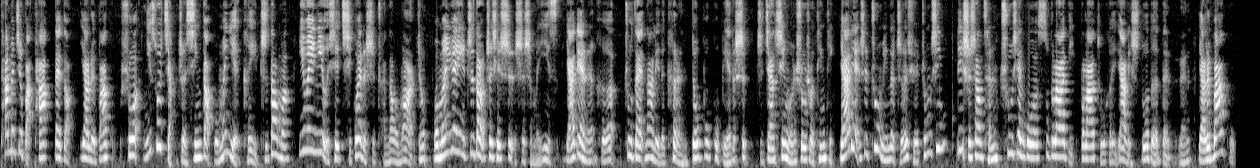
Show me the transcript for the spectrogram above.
他们就把他带到亚略巴谷，说：“你所讲这新道，我们也可以知道吗？因为你有些奇怪的事传到我们耳中，我们愿意知道这些事是什么意思。”雅典人和住在那里的客人都不顾别的事，只将新闻说说听听。雅典是著名的哲学中心，历史上曾出现过苏格拉底、柏拉图和亚里士多德等人。亚略巴谷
